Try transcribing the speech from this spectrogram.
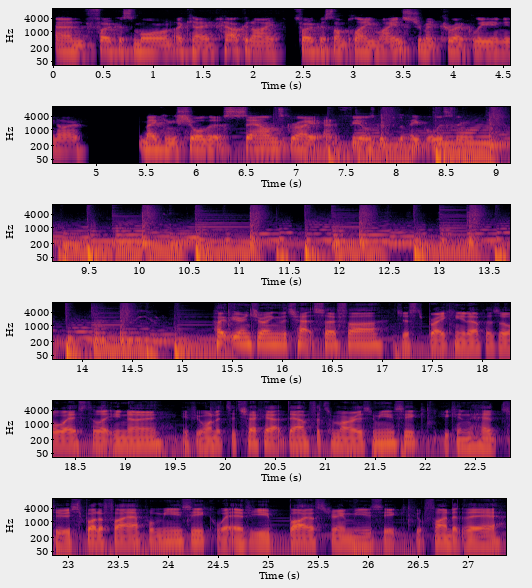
and focus more on okay, how can I focus on playing my instrument correctly and you know making sure that it sounds great and feels good for the people listening. Hope you're enjoying the chat so far. Just breaking it up as always to let you know if you wanted to check out Down for Tomorrow's music, you can head to Spotify, Apple Music, wherever you buy or stream music. You'll find it there,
